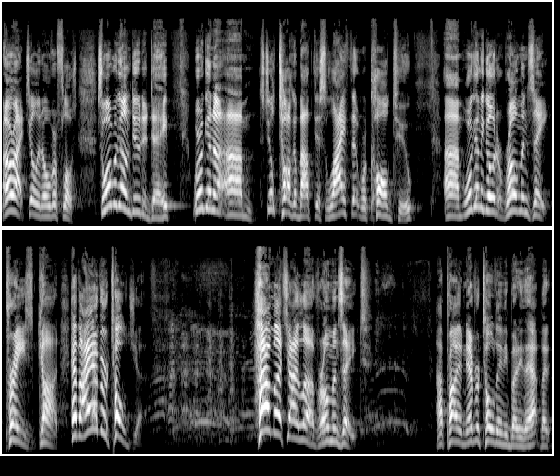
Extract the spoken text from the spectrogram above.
All right, till it overflows. So, what we're going to do today, we're going to um, still talk about this life that we're called to. Um, we're going to go to Romans 8. Praise God. Have I ever told you how much I love Romans 8. I probably never told anybody that, but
